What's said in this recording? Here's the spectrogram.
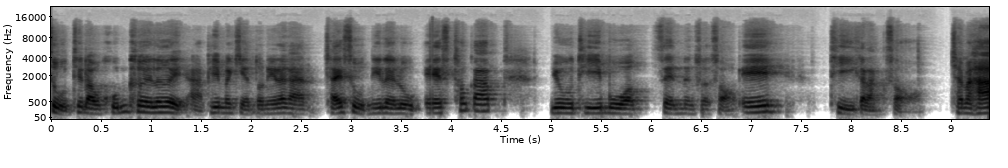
สูตรที่เราคุ้นเคยเลยอะพี่มาเขียนตัวนี้แล้วกัน ใช้สูตรนี้เลยลูก s เท่ากับ ut บวกเซนหนึ่งส่วนสอง a t กำลังสองใช่ไหมคะ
